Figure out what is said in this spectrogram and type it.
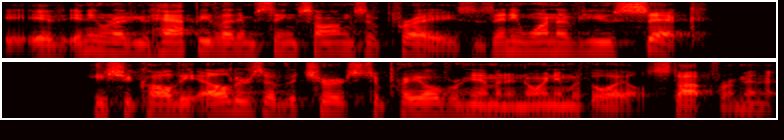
is any one of you happy? Let him sing songs of praise. Is any one of you sick? He should call the elders of the church to pray over him and anoint him with oil. Stop for a minute.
